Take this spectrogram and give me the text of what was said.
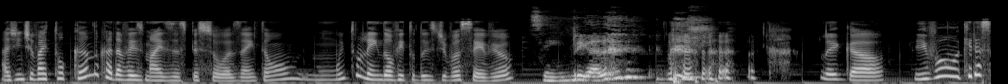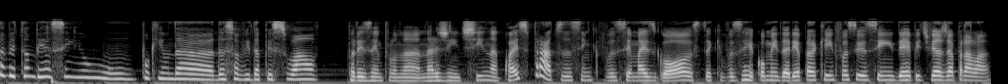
a gente vai tocando cada vez mais as pessoas, né? Então, muito lindo ouvir tudo isso de você, viu? Sim, obrigada. Legal. Ivo, eu queria saber também, assim, um, um pouquinho da, da sua vida pessoal por exemplo, na, na, Argentina, quais pratos assim que você mais gosta, que você recomendaria para quem fosse assim, de repente viajar para lá?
